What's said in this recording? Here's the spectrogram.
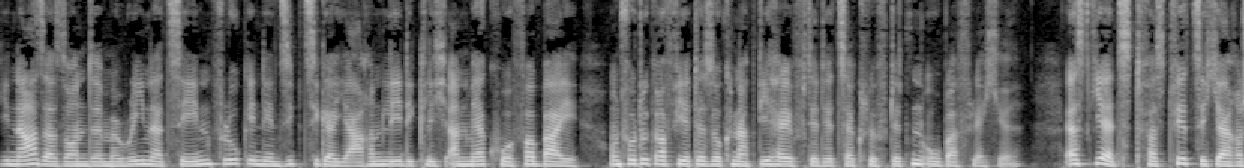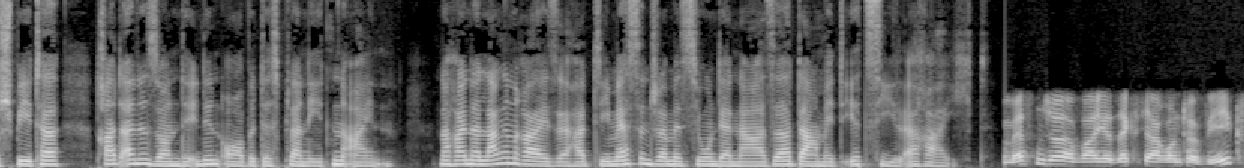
Die NASA-Sonde Mariner 10 flog in den 70er Jahren lediglich an Merkur vorbei und fotografierte so knapp die Hälfte der zerklüfteten Oberfläche. Erst jetzt, fast 40 Jahre später, trat eine Sonde in den Orbit des Planeten ein. Nach einer langen Reise hat die Messenger-Mission der NASA damit ihr Ziel erreicht. Messenger war ja sechs Jahre unterwegs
